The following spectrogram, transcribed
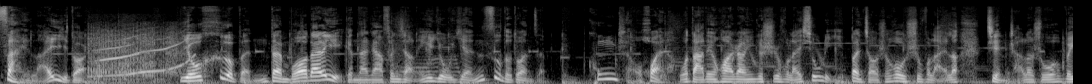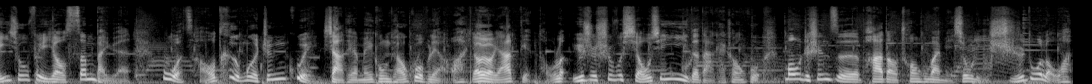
再来一段，由赫本但不奥黛丽跟大家分享了一个有颜色的段子。空调坏了，我打电话让一个师傅来修理。半小时后，师傅来了，检查了，说维修费要三百元。卧槽，特么真贵！夏天没空调过不了啊，咬咬牙点头了。于是师傅小心翼翼地打开窗户，猫着身子趴到窗户外面修理。十多楼啊！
